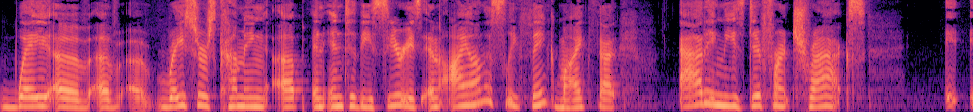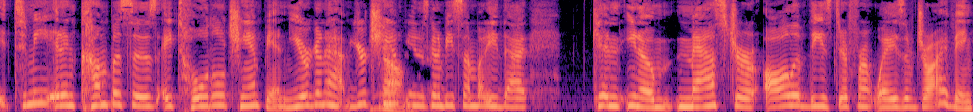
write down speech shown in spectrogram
way of of uh, racers coming up and into these series. And I honestly think, Mike, that adding these different tracks. It, it, to me, it encompasses a total champion. You're gonna have your champion is gonna be somebody that can you know master all of these different ways of driving.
